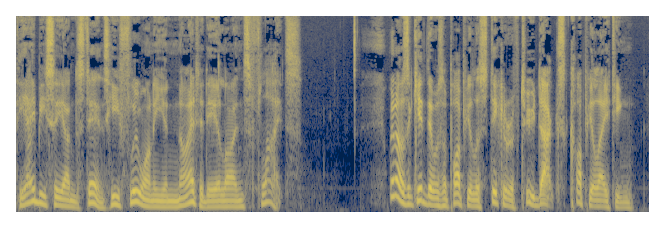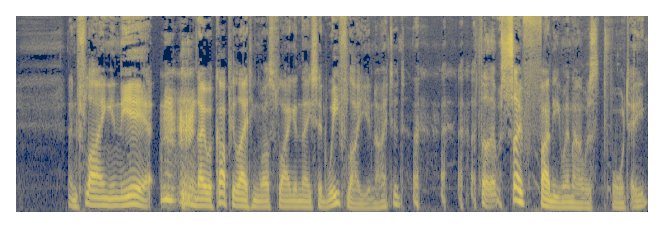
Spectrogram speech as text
the ABC understands he flew on a United Airlines flights. When I was a kid, there was a popular sticker of two ducks copulating and flying in the air. they were copulating whilst flying, and they said, We fly United. I thought that was so funny when I was 14.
